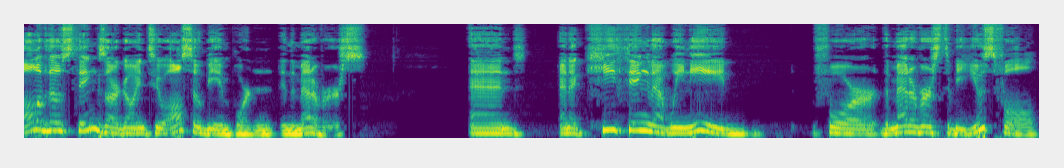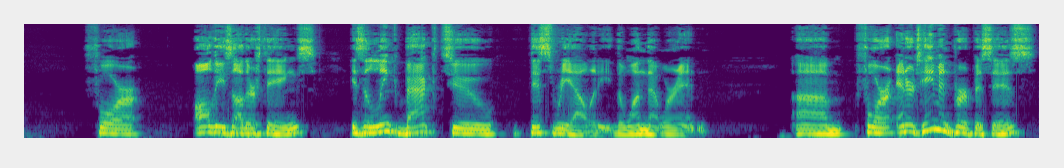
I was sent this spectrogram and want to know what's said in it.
all of those things are going to also be important in the metaverse. And and a key thing that we need for the metaverse to be useful for all these other things is a link back to this reality, the one that we're in. Um, for entertainment purposes,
